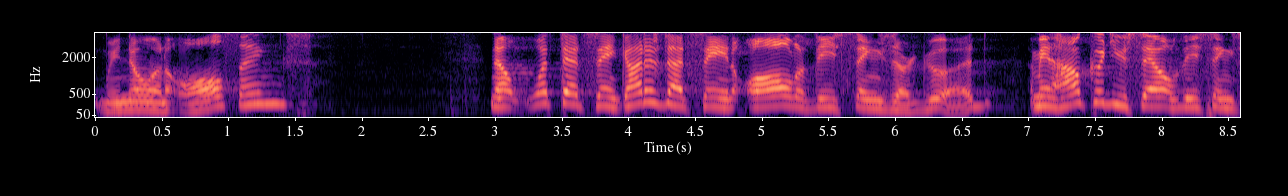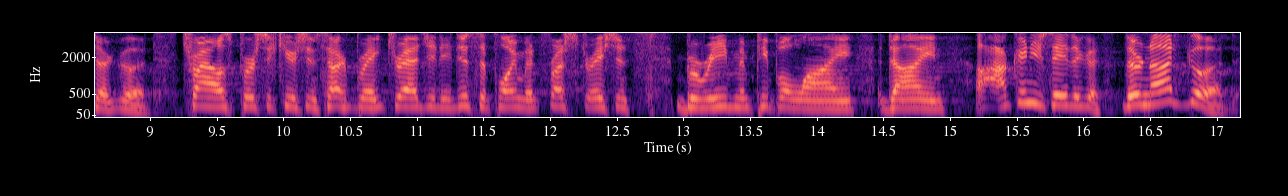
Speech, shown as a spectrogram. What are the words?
we know in all things? Now, what that's saying, God is not saying all of these things are good. I mean, how could you say all these things are good? Trials, persecutions, heartbreak, tragedy, disappointment, frustration, bereavement, people lying, dying. How can you say they're good? They're not good.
